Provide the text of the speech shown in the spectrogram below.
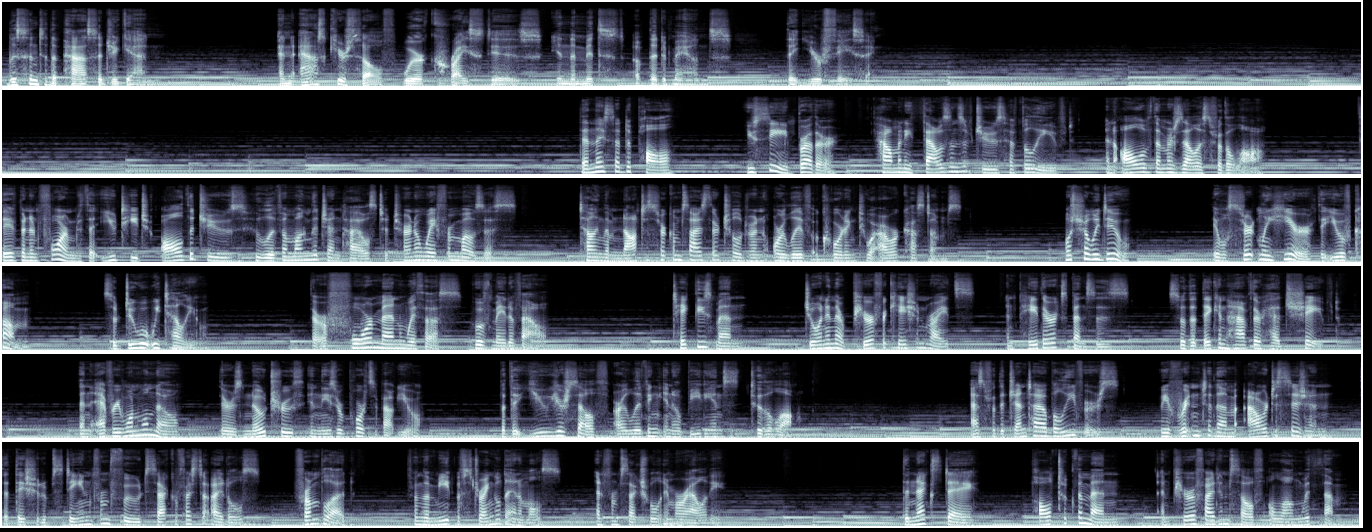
Listen to the passage again and ask yourself where Christ is in the midst of the demands that you're facing. Then they said to Paul, You see, brother, how many thousands of Jews have believed, and all of them are zealous for the law. They have been informed that you teach all the Jews who live among the Gentiles to turn away from Moses, telling them not to circumcise their children or live according to our customs. What shall we do? They will certainly hear that you have come, so do what we tell you. There are four men with us who have made a vow. Take these men join in their purification rites, and pay their expenses so that they can have their heads shaved. Then everyone will know there is no truth in these reports about you, but that you yourself are living in obedience to the law. As for the Gentile believers, we have written to them our decision that they should abstain from food sacrificed to idols, from blood, from the meat of strangled animals, and from sexual immorality. The next day, Paul took the men and purified himself along with them.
